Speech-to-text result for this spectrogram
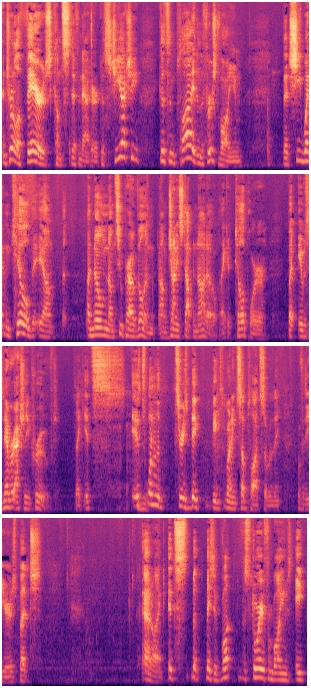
internal affairs comes sniffing at her because she actually gets implied in the first volume that she went and killed a, um, a known um, superpower villain, um, Johnny Stompanato, like a teleporter, but it was never actually proved. It's Like it's it's one of the series' big big running subplots over the over the years, but I don't know, like it's but basically the story from volumes eight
